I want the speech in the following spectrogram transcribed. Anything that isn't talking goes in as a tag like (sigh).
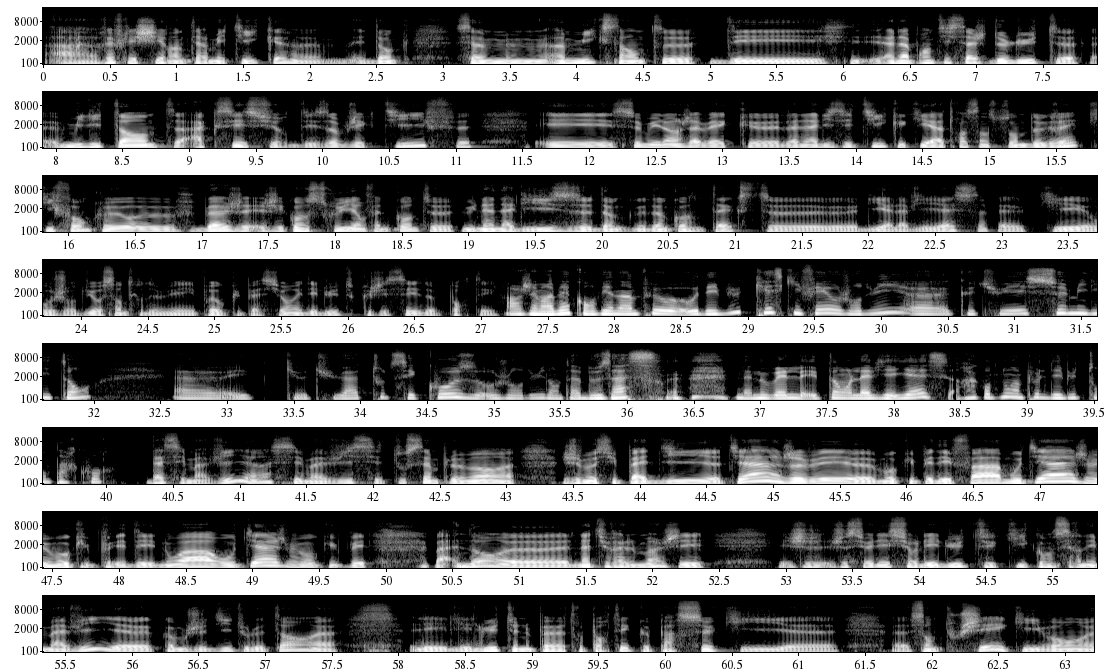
à réfléchir en termes éthiques. Euh, et donc, c'est un, mix entre des, un apprentissage de lutte euh, militante axé sur des objectifs et ce mélange avec euh, l'analyse éthique qui est à 360 degrés qui font que ben, j'ai construit en fin de compte une analyse d'un contexte lié à la vieillesse qui est aujourd'hui au centre de mes préoccupations et des luttes que j'essaie de porter. Alors j'aimerais bien qu'on revienne un peu au début. Qu'est-ce qui fait aujourd'hui euh, que tu es ce militant euh, et que tu as toutes ces causes aujourd'hui dans ta besace, (laughs) la nouvelle étant la vieillesse. Raconte-nous un peu le début de ton parcours. Bah, c'est ma vie, hein. c'est ma vie, c'est tout simplement, euh, je me suis pas dit, tiens, je vais m'occuper des femmes, ou tiens, je vais m'occuper des noirs, ou tiens, je vais m'occuper... Bah non, naturellement, j'ai je, suis allé sur les luttes qui concernaient ma vie. Euh, comme je dis tout le temps, euh, les, luttes ne peuvent être portées que par ceux qui euh, sont touchés et qui vont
